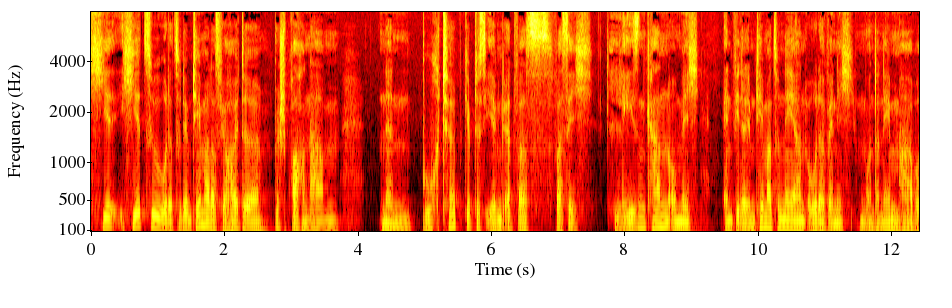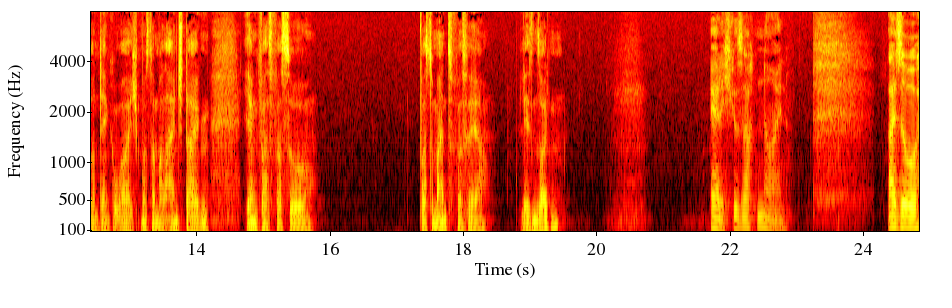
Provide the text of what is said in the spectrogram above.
hier, hierzu oder zu dem Thema, das wir heute besprochen haben, einen Buchtipp? Gibt es irgendetwas, was ich lesen kann, um mich entweder dem Thema zu nähern oder wenn ich ein Unternehmen habe und denke, wow, ich muss da mal einsteigen, irgendwas, was so, was du meinst, was wir lesen sollten? Ehrlich gesagt, nein. Also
